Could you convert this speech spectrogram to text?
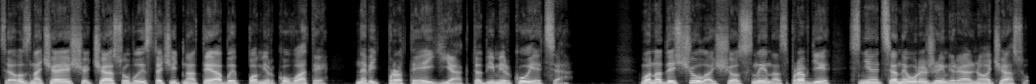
це означає, що часу вистачить на те, аби поміркувати навіть про те, як тобі міркується. Вона десь чула, що сни насправді сняться не у режимі реального часу.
